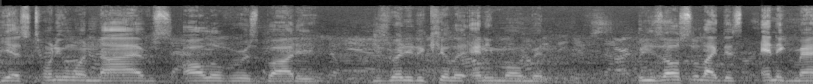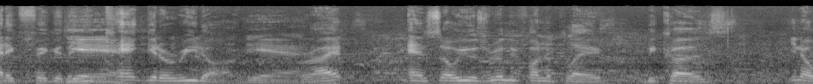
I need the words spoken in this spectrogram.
He has 21 knives all over his body. He's ready to kill at any moment. But he's also like this enigmatic figure that yeah. you can't get a read on. Yeah. Right? And so he was really fun to play because, you know,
